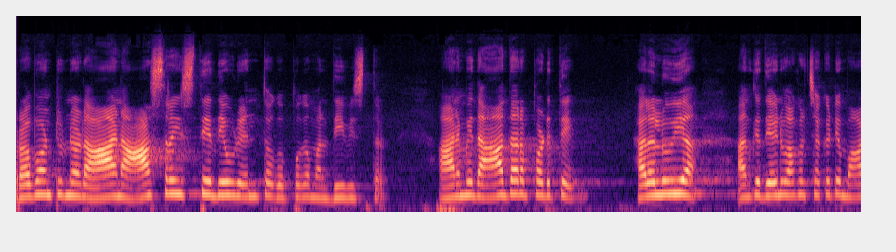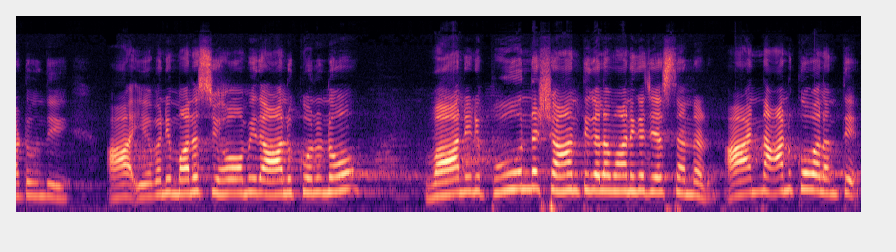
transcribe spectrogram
ప్రభు అంటున్నాడు ఆయన ఆశ్రయిస్తే దేవుడు ఎంతో గొప్పగా మనం దీవిస్తాడు. ఆయన మీద ఆధారపడితే. హలలుయ అందుకే దేవుని వాకు చక్కటి మాట ఉంది. ఆ ఎవని మనస్సు యెహోవా మీద ఆనుకొనునో వానిని పూర్ణ శాంతి గల వానిగా చేస్తాడు ఆయన ఆనుకోవాలంతే.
